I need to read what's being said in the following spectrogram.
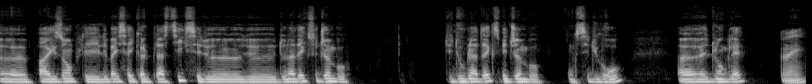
euh, par exemple, les, les bicycles plastiques, c'est de, de, de l'index jumbo. Du double index, mais jumbo. Donc c'est du gros, euh, et de l'anglais. Ouais.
